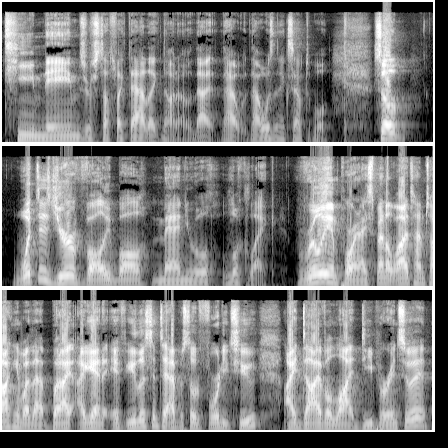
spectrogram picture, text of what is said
team names or stuff like that. Like no, no, that that that wasn't acceptable. So what does your volleyball manual look like? Really important. I spent a lot of time talking about that, but I, again, if you listen to episode 42, I dive a lot deeper into it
